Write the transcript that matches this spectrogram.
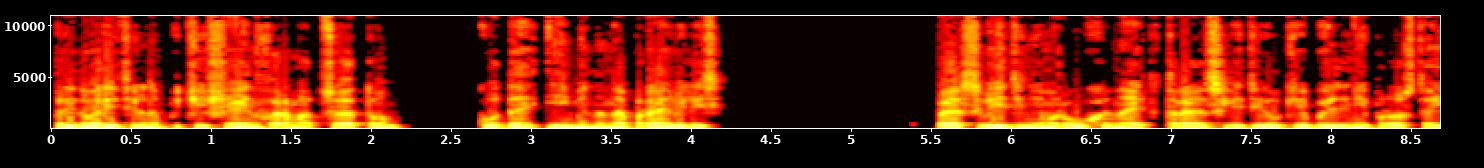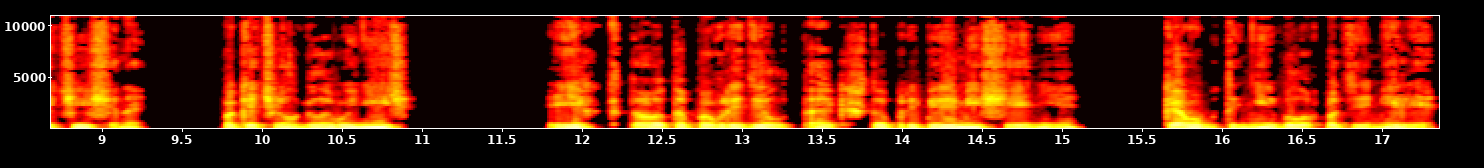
предварительно почищая информацию о том, куда именно направились. По сведениям Руха, на этот раз следилки были не просто очищены, покачал головой Нич. Их кто-то повредил так, что при перемещении, кого бы то ни было в подземелье,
